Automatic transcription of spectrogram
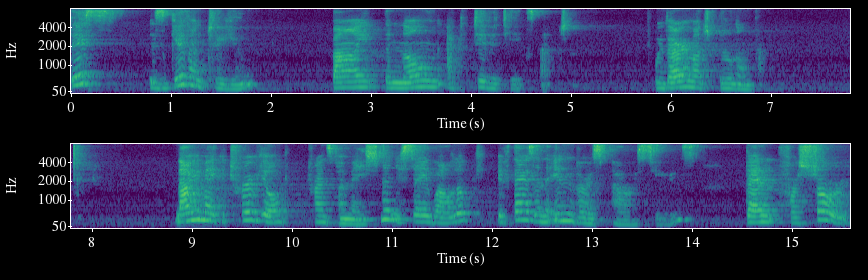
This is given to you by the known activity expansion. We very much build on that. Now you make a trivial transformation and you say, well, look, if there's an inverse power series, then for sure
